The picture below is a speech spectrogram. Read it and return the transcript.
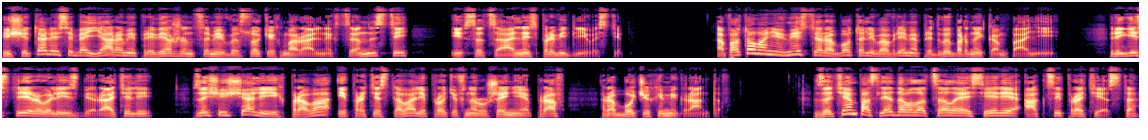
и считали себя ярыми приверженцами высоких моральных ценностей и социальной справедливости. А потом они вместе работали во время предвыборной кампании, регистрировали избирателей, защищали их права и протестовали против нарушения прав рабочих иммигрантов. Затем последовала целая серия акций протеста,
